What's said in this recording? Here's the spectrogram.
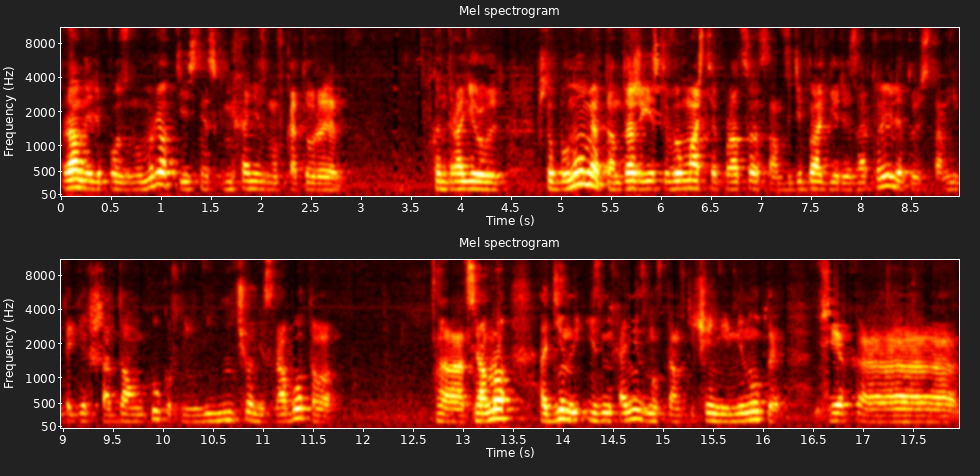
рано или поздно умрет. Есть несколько механизмов, которые контролируют, чтобы он умер. Там, даже если вы мастер-процесс там, в дебаггере закрыли, то есть там никаких шатдаун-куков, ни, ни, ничего не сработало, а, все равно один из механизмов там, в течение минуты всех а,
